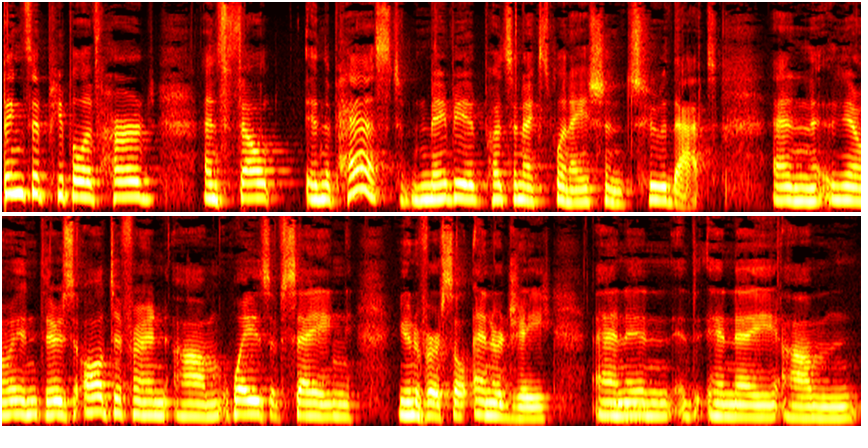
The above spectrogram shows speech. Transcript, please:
things that people have heard and felt in the past, maybe it puts an explanation to that. And you know, and there's all different um, ways of saying universal energy, and mm-hmm. in in a um,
